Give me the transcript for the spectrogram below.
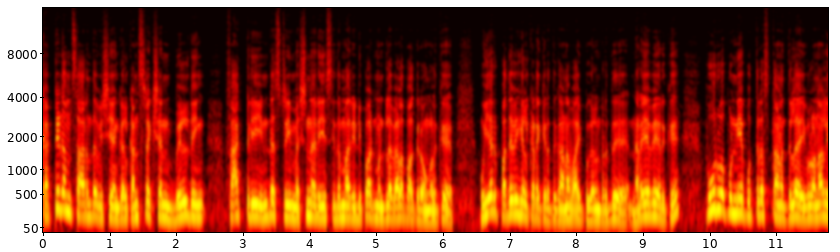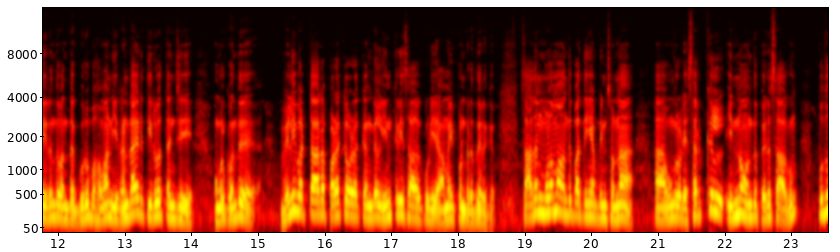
கட்டிடம் சார்ந்த விஷயங்கள் construction building factory industry machineries இது மாதிரி டிபார்ட்மெண்ட்டில் வேலை பார்க்குறவங்களுக்கு உயர் பதவிகள் கிடைக்கிறதுக்கான வாய்ப்புகள்ன்றது நிறையவே இருக்குது பூர்வ புண்ணிய புத்திரஸ்தானத்தில் இவ்வளோ நாள் இருந்து வந்த குரு பகவான் ரெண்டாயிரத்தி இருபத்தஞ்சி உங்களுக்கு வந்து வெளிவட்டார பழக்க வழக்கங்கள் இன்க்ரீஸ் ஆகக்கூடிய அமைப்புன்றது இருக்குது ஸோ அதன் மூலமாக வந்து பார்த்தீங்க அப்படின்னு சொன்னால் உங்களுடைய சர்க்கிள் இன்னும் வந்து பெருசாகும். புது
